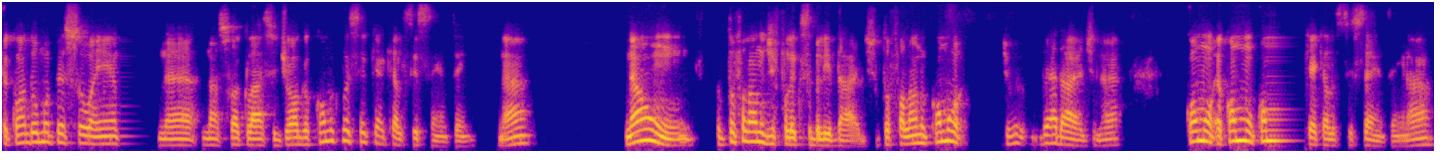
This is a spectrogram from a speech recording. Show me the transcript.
É quando uma pessoa entra né, na sua classe de yoga, como que você quer que elas se sentem, né? Não, eu estou falando de flexibilidade, estou falando como de verdade, né? Como é como como quer que elas se sentem, né?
